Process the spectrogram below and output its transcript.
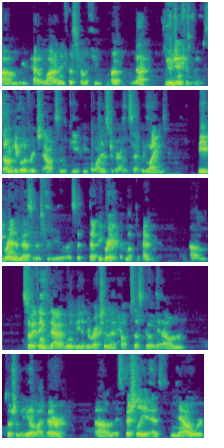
um, we've had a lot of interest from a few, uh, not huge interest, but some people have reached out, some key people on Instagram, and said, We'd like to be brand ambassadors for you. And I said, That'd be great. I'd love to have you. Um, so I think that will be a direction that helps us go down social media a lot better, um, especially as now we're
